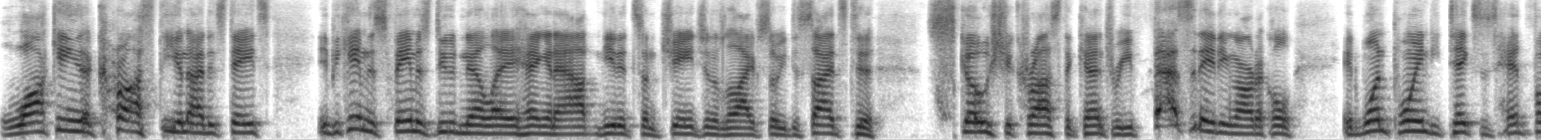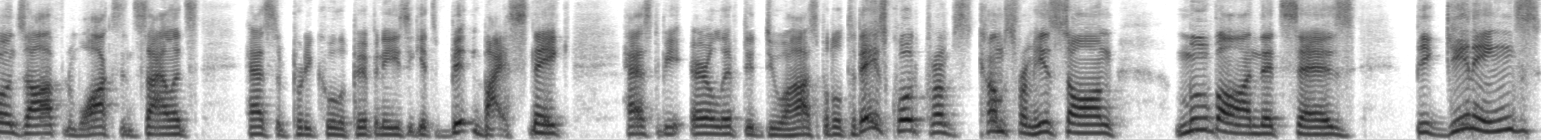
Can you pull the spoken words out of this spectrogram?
walking across the United States. He became this famous dude in LA, hanging out, needed some change in his life, so he decides to skosh across the country. Fascinating article. At one point, he takes his headphones off and walks in silence. Has some pretty cool epiphanies. He gets bitten by a snake has to be airlifted to a hospital. Today's quote comes, from his song, Move On, that says, Beginnings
